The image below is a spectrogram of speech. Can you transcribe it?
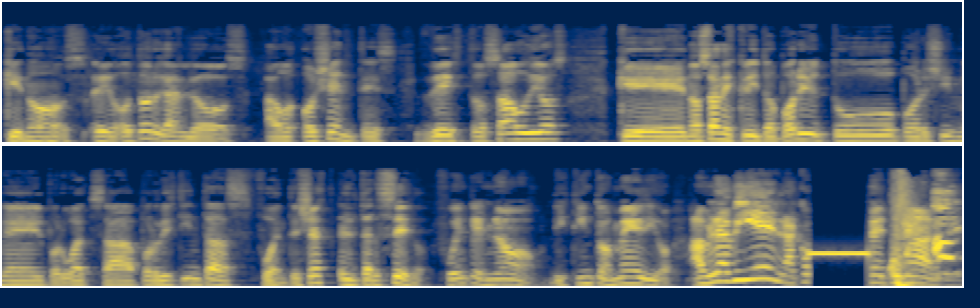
que nos eh, otorgan los oyentes de estos audios que nos han escrito por YouTube, por Gmail, por WhatsApp, por distintas fuentes. Ya es el tercero. Fuentes no, distintos medios. Habla bien la c de tu madre. ¡Ay,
